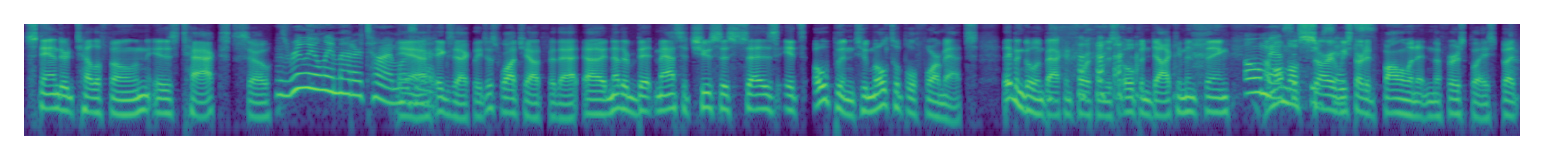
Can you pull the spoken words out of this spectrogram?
standard telephone is taxed. So, It was really only a matter of time, wasn't yeah, it? Yeah, exactly. Just watch out for that. Uh, another bit Massachusetts says it's open to multiple formats. They've been going back and forth on this open document thing. Oh, I'm almost sorry we started following it in the first place. But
